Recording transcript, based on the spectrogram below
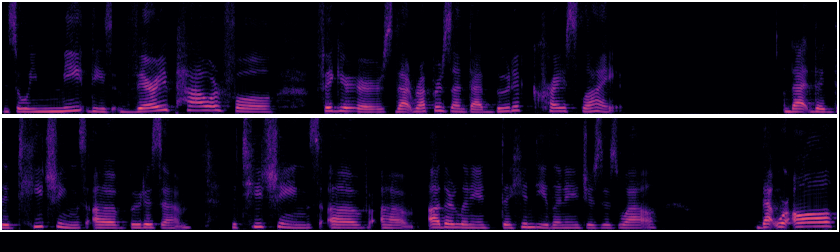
And so we meet these very powerful figures that represent that Buddhic Christ light, that the, the teachings of Buddhism, the teachings of um, other lineage, the Hindi lineages as well, that we're all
